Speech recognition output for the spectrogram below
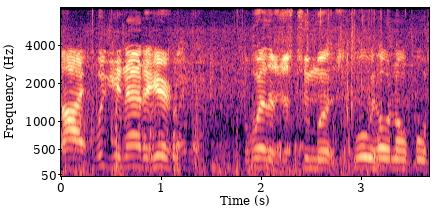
All right, we're getting out of here. The weather's just too much. What are we holding on for?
